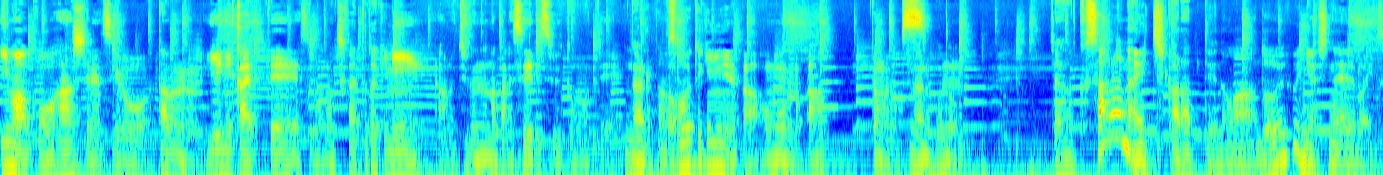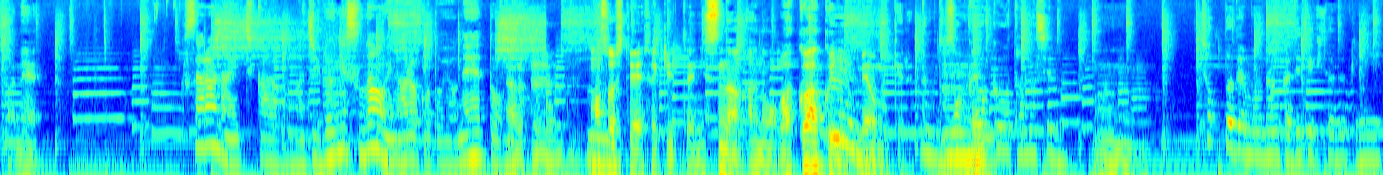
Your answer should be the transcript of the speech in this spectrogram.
今はこう話してるんですけど多分家に帰ってその持ち帰った時にあの自分の中で整理すると思うんでなるほど。そういう時になんか思うのかなって思います。なるほど。うん。じゃあ腐らない力っていうのはどういうふうに養えればいいんですかね？腐らない力はまあ自分に素直になることよねと。なるほど、うん。まあそしてさっき言ったように素直あのワクワクに目を向けるってことですよねワクワクを楽しむ。うん。ちょっとでもなんか出てきた時に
